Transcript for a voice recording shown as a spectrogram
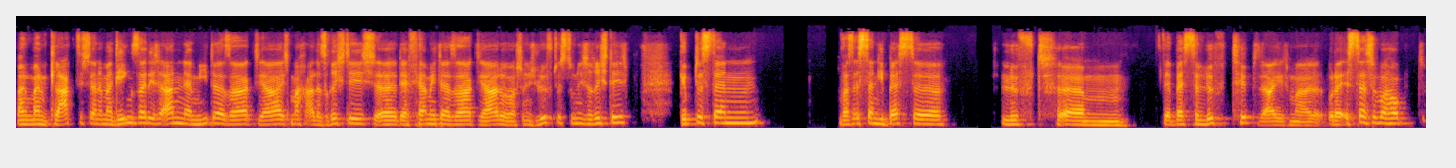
man, man, klagt sich dann immer gegenseitig an. Der Mieter sagt, ja, ich mache alles richtig. Äh, der Vermieter sagt, ja, du wahrscheinlich lüftest du nicht richtig. Gibt es denn, was ist denn die beste Lüft, ähm, der beste Lüfttipp, sage ich mal? Oder ist das überhaupt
